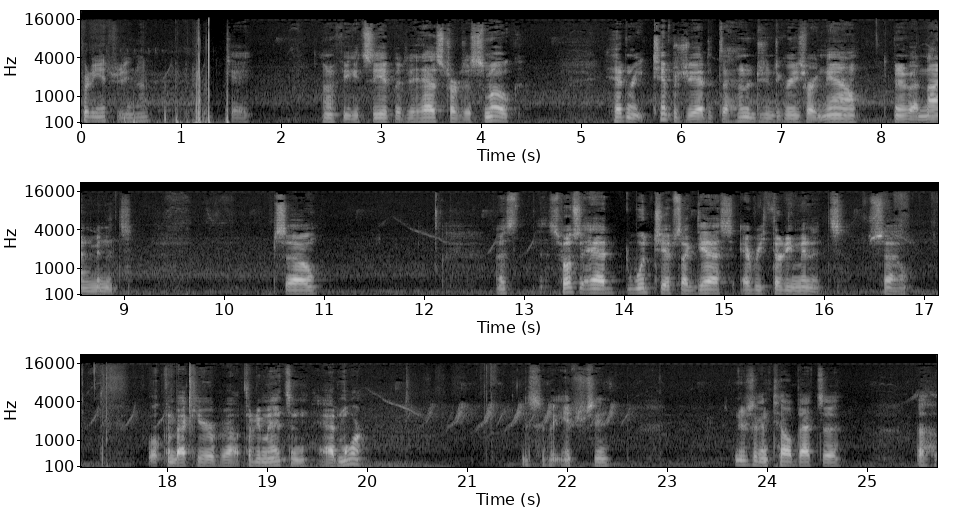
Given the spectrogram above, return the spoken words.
Pretty interesting, huh? Okay. I don't know if you can see it, but it has started to smoke. Hadn't reached temperature yet. It's 110 degrees right now. It's been about nine minutes. So, I'm supposed to add wood chips, I guess, every 30 minutes. So, we'll come back here about 30 minutes and add more. This will be interesting. As I can tell, that's a, a,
